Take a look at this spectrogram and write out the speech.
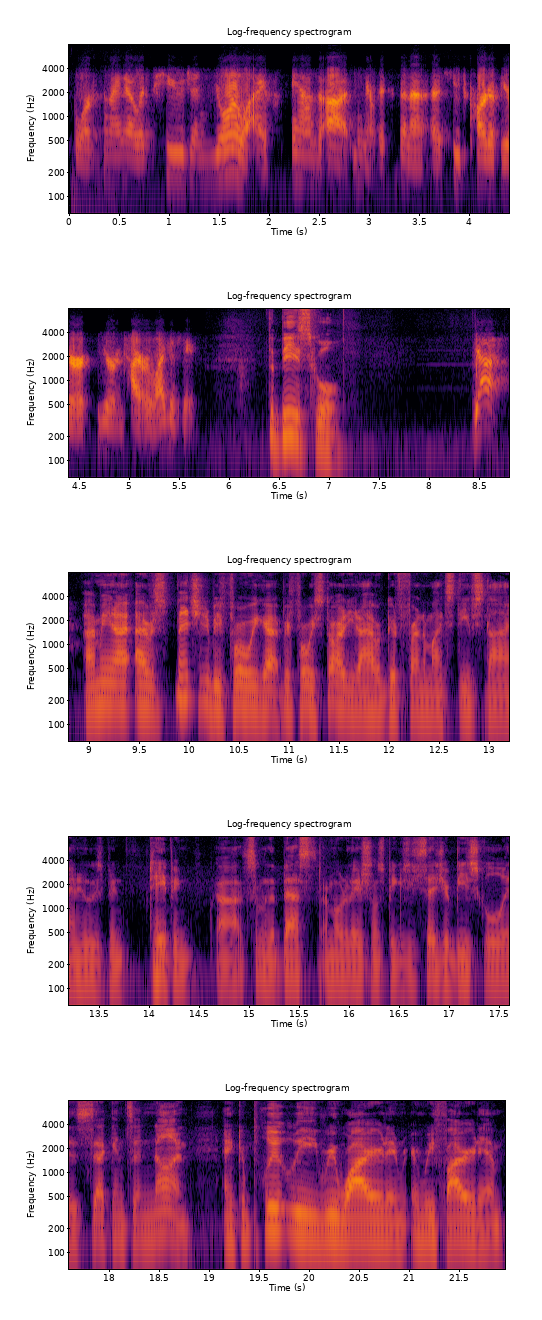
sports, and I know it's huge in your life, and uh, you know it's been a, a huge part of your your entire legacy. The B School. Yes. I mean, I, I was mentioning before we got before we started. You know, I have a good friend of mine, Steve Stein, who's been taping uh, some of the best motivational speakers. He says your B School is second to none, and completely rewired and, and refired him.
